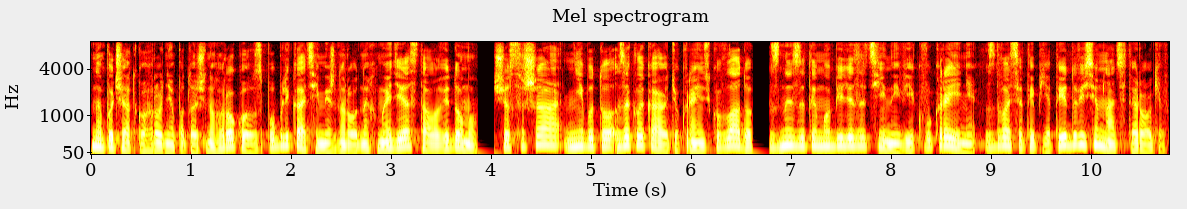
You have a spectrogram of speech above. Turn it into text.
На початку грудня поточного року з публікацій міжнародних медіа стало відомо, що США нібито закликають українську владу знизити мобілізаційний вік в Україні з 25 до 18 років.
